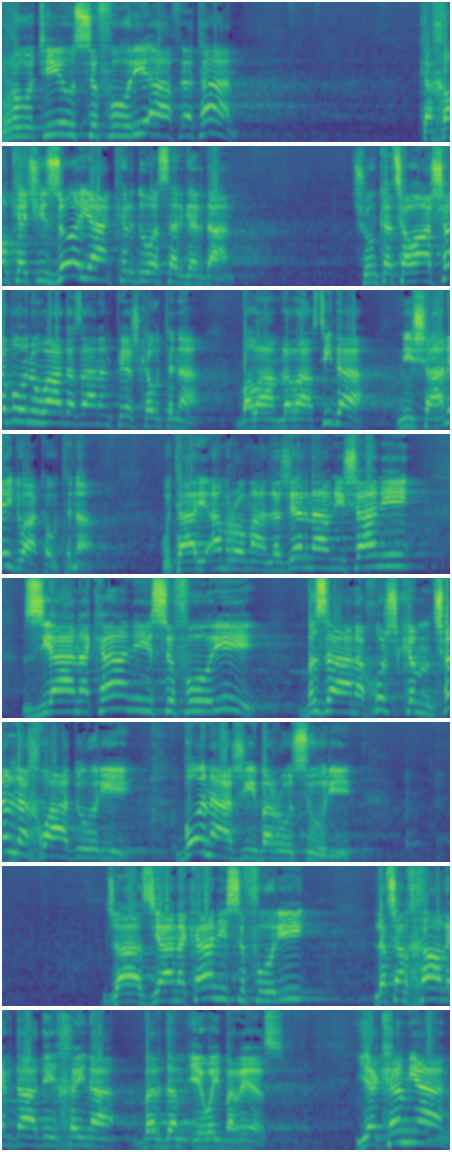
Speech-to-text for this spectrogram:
ڕووتی و سفووری ئافرەتان کە خەڵکێکی زۆریان کردووە سەرگەردان، چونکە چەواشە بوون و وا دەزانن پێشکەوتنە، بەڵام لە ڕاستیدا نیشانەی دواکەوتنە. وتاری ئەمڕۆمان لە ژێر ناونیشانی، زیانەکانی سفوری، بزانە خوشکم چەند لە خوا دووری، بۆ ناژی بە ڕوو سووری. جا زیانەکانی سفوری لە چەند خاڵێکدا دەیخەینە بەردەم ئێوەی بەڕێز. یەکەمیان،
